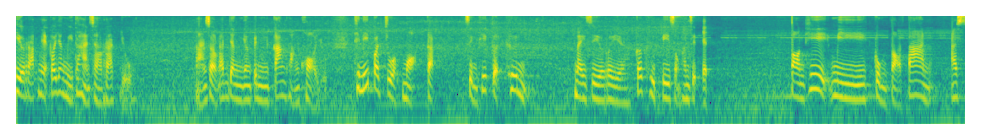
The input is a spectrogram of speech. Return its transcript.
อิรักเนี่ยก็ยังมีทหารสหรัฐอยู่ทหารสหรัฐยังยังเป็นก้างขวางคออยู่ ทีนี้ประจวบเหมาะกับสิ่งที่เกิดขึ้นในซีเรียก็คือปี 2011 ตอนที่มีกลุ่มต่อต้านอาซ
